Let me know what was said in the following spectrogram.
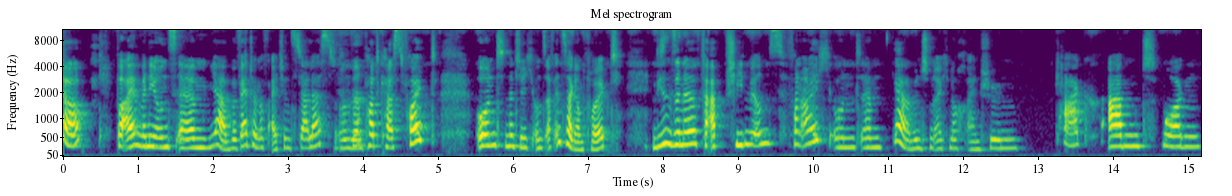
Ja, vor allem, wenn ihr uns ähm, ja, Bewertungen auf iTunes da lasst, unserem Podcast folgt und natürlich uns auf Instagram folgt. In diesem Sinne verabschieden wir uns von euch und ähm, ja, wünschen euch noch einen schönen Tag, Abend, Morgen,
